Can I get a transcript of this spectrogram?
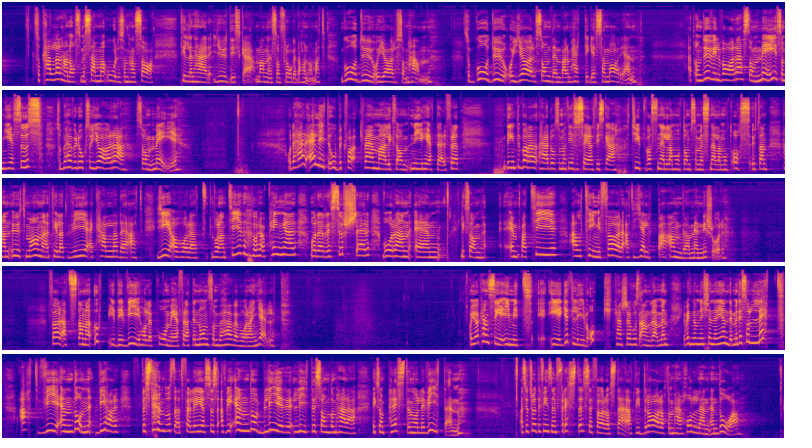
så kallar han oss med samma ord som han sa till den här judiska mannen som frågade honom att gå du och gör som han. Så gå du och gör som den barmhärtige samarien. Att om du vill vara som mig, som Jesus, så behöver du också göra som mig. Och det här är lite obekväma liksom, nyheter, för att det är inte bara här då som att Jesus säger att vi ska typ vara snälla mot dem som är snälla mot oss, utan han utmanar till att vi är kallade att ge av vårat, våran tid, våra pengar, våra resurser, våran eh, liksom, empati, allting för att hjälpa andra människor. För att stanna upp i det vi håller på med för att det är någon som behöver våran hjälp. Och jag kan se i mitt eget liv och kanske hos andra, men jag vet inte om ni känner igen det, men det är så lätt att vi ändå, vi har bestämt oss att följa Jesus, att vi ändå blir lite som de här liksom prästen och leviten. Alltså jag tror att det finns en frestelse för oss där, att vi drar åt de här hållen ändå.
